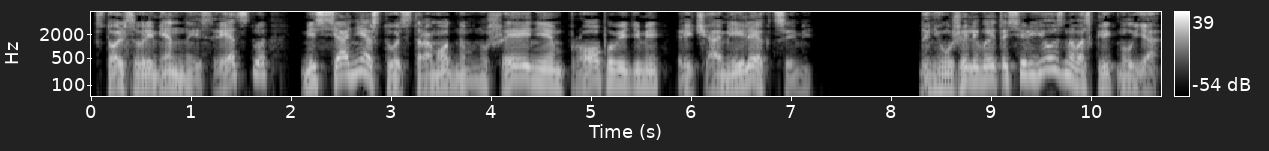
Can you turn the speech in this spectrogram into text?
столь современные средства, миссионерствовать старомодным внушением, проповедями, речами и лекциями? «Да неужели вы это серьезно?» — воскликнул я.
